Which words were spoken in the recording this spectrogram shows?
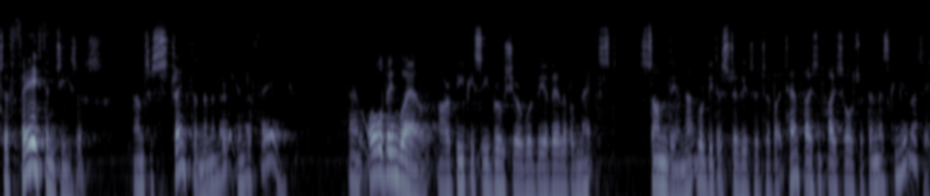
to faith in Jesus and to strengthen them in their, in their faith. Um, all being well, our BPC brochure will be available next Sunday, and that will be distributed to about 10,000 households within this community.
